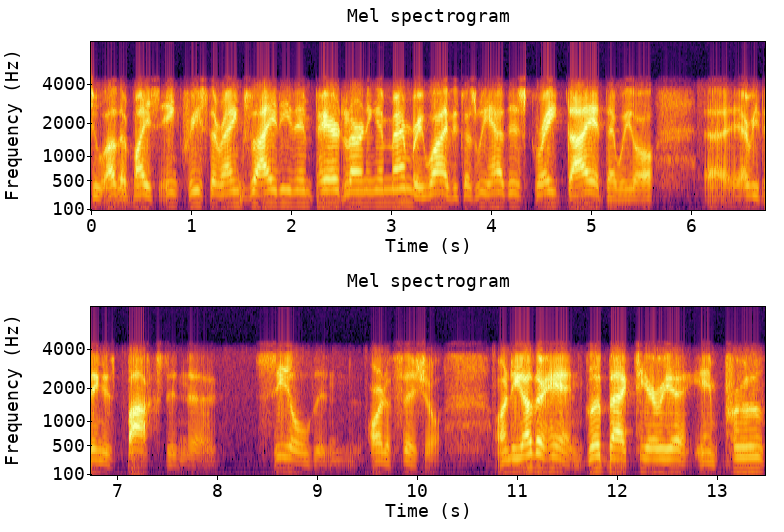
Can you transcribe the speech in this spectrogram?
to other mice increased their anxiety and impaired learning and memory. Why? Because we have this great diet that we all, uh, everything is boxed and uh, sealed and artificial. On the other hand, good bacteria improve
